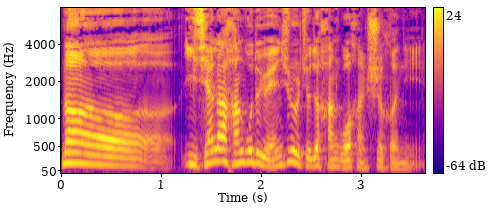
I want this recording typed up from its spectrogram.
那以前来韩国的原因就是觉得韩国很适合你。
